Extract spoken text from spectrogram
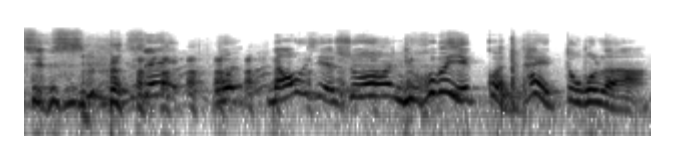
就是，所以我然后我姐说你会不会也管太多了啊？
